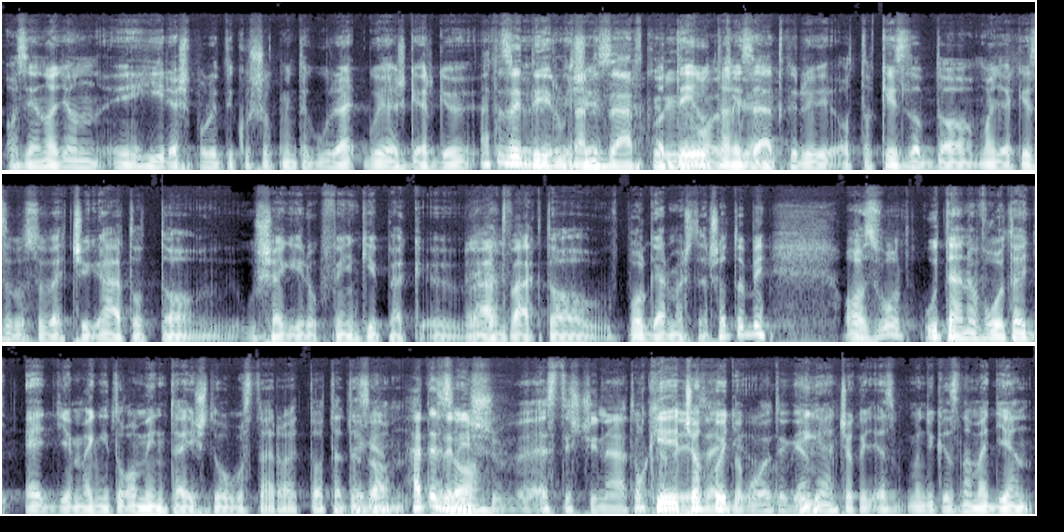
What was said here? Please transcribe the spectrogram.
az ilyen nagyon híres politikusok, mint a Gulyás Gergő. Hát ez egy délutáni zárt körül A délutáni volt, zárt körül, ott a kézlabda, Magyar Kézlabda Szövetség átadta újságírók fényképek, igen. átvágta a polgármester, stb. Az volt. Utána volt egy, egy megnyitó, amint te is dolgoztál rajta. Tehát ez a, hát ezzel ez is, a... ezt is csináltuk. Oké, okay, csak hogy, volt, igen. igen. csak hogy ez mondjuk ez nem egy ilyen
